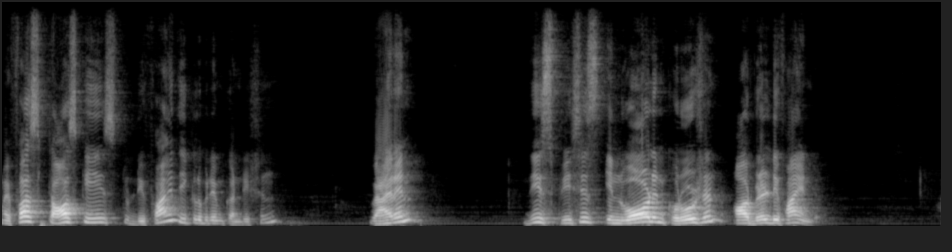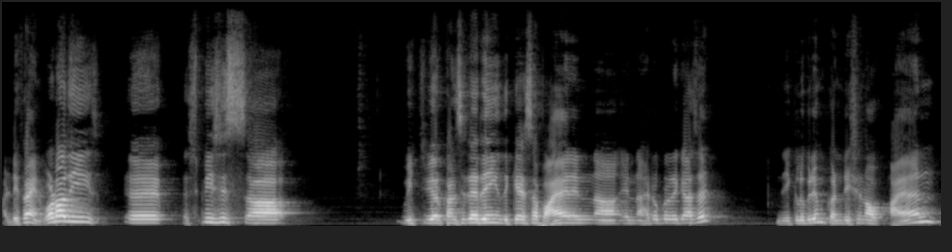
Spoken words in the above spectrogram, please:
My first task is to define the equilibrium condition wherein these species involved in corrosion are well defined, are defined. What are the uh, species uh, which we are considering in the case of iron in, uh, in hydrochloric acid? The equilibrium condition of iron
